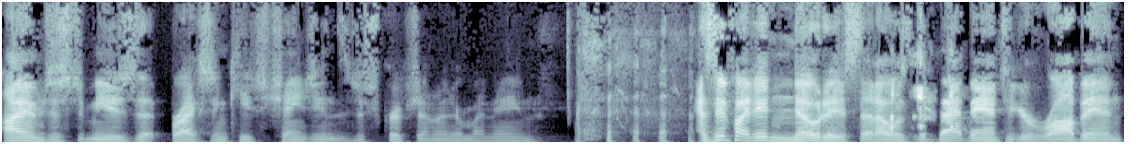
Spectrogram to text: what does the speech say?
I am just amused that Braxton keeps changing the description under my name. As if I didn't notice that I was the Batman to your Robin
